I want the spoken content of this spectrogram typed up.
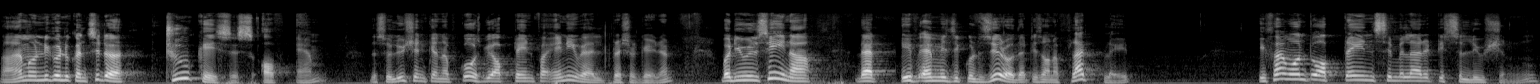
Now, I am only going to consider two cases of m. The solution can of course, be obtained for any valid pressure gradient, but you will see now that if m is equal to 0 that is on a flat plate, if I want to obtain similarity solution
